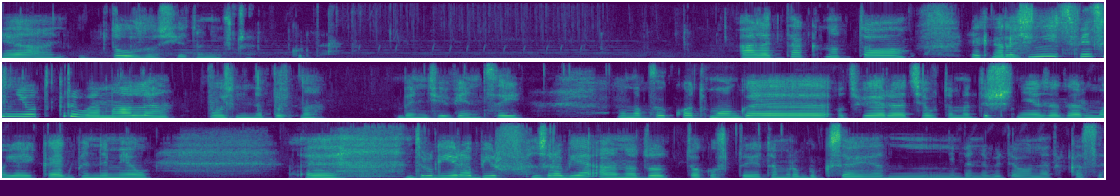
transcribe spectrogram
Ja dużo się to niszczy, kurde. Ale tak, no to jak na razie nic więcej nie odkryłem, ale później na pewno będzie więcej. No na przykład mogę otwierać automatycznie za darmo jajka, jak będę miał e, drugi rebirth zrobię, a no to to kosztuje tam Robuxa, ja nie będę wydawał na to kasę.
